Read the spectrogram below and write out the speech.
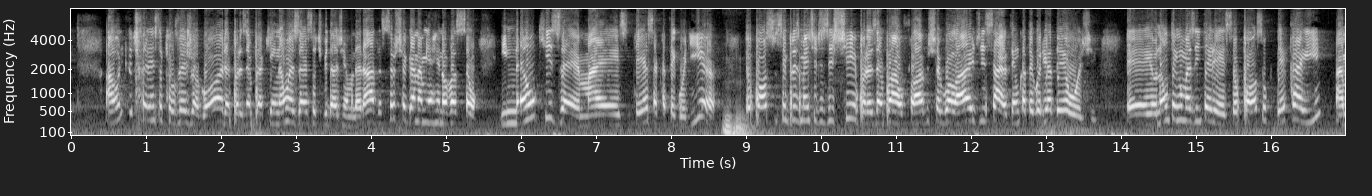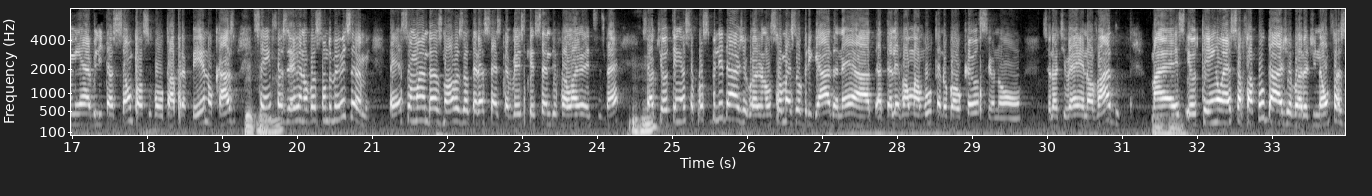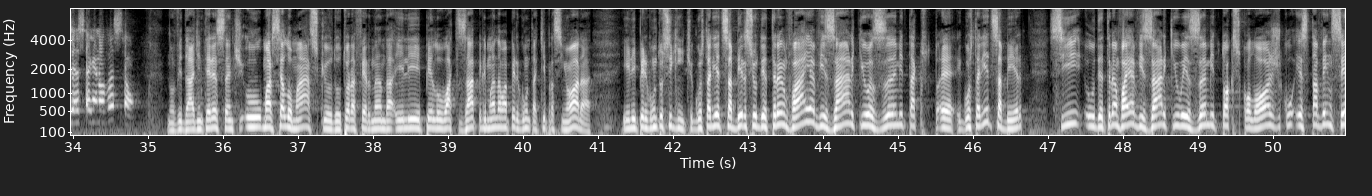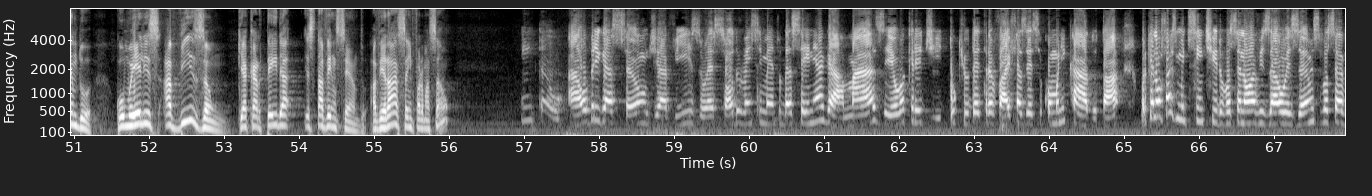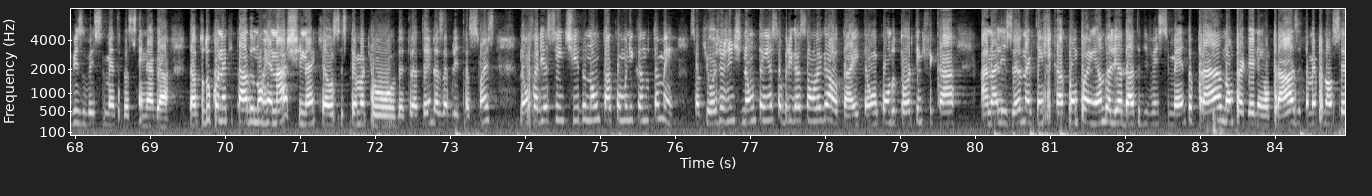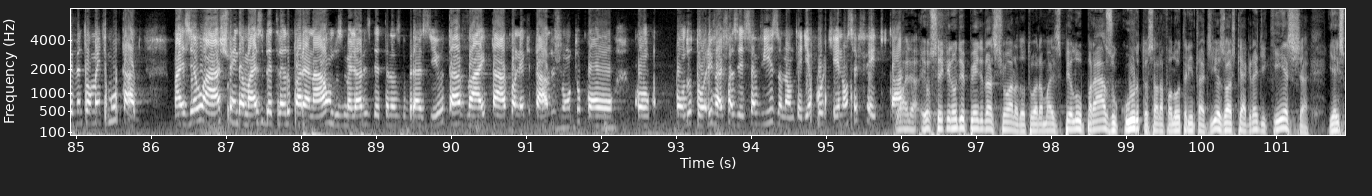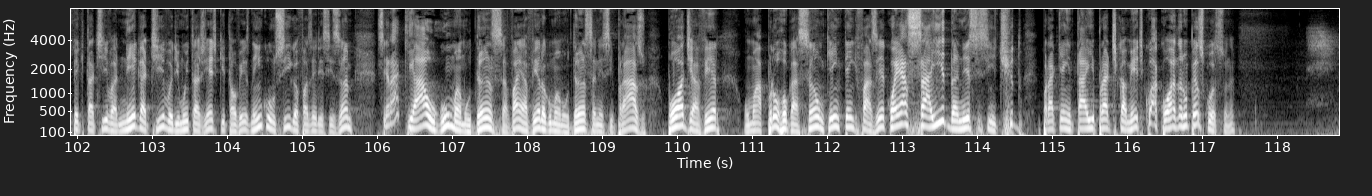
A única diferença que eu vejo agora, por exemplo, para quem não exerce atividade remunerada, se eu chegar na minha renovação e não quiser mais ter essa categoria, uhum. eu posso simplesmente desistir. Por exemplo, ah, o Flávio chegou lá e disse: Ah, eu tenho categoria D hoje. É, eu não tenho mais interesse. Eu posso decair a minha habilitação, posso voltar para B, no caso, Perfeito. sem fazer a renovação do meu exame. Essa é uma das novas alterações que eu vejo esquecendo de falar antes, né? Uhum. Só que eu tenho essa possibilidade agora. Eu não sou mais obrigada, né, a, até levar uma multa no balcão se eu não, se não tiver renovado, mas eu tenho essa faculdade agora de não fazer essa renovação. Novidade interessante. O Marcelo Maschio, doutora Fernanda, ele pelo WhatsApp, ele manda uma pergunta aqui para a senhora. Ele pergunta o seguinte: gostaria de saber se o Detran vai avisar que o exame é, gostaria de saber se o Detran vai avisar que o exame toxicológico está vencendo, como eles avisam que a carteira está vencendo. Haverá essa informação? Então, a obrigação de aviso é só do vencimento da CNH, mas eu acredito que o Detran vai fazer esse comunicado, tá? Porque não faz muito sentido você não avisar o exame se você avisa o vencimento da CNH. Tá tudo conectado no Renache, né, que é o sistema que o Detran tem das habilitações, não faria sentido não estar tá comunicando também. Só que hoje a gente não tem essa obrigação legal, tá? Então o condutor tem que ficar analisando, né, tem que ficar acompanhando ali a data de vencimento para não perder nenhum prazo e também para não ser eventualmente multado. Mas eu acho, ainda mais o Detran do Paraná, um dos melhores Detrans do Brasil, tá? Vai estar tá conectado junto com, com o condutor e vai fazer esse aviso. Não teria por que não ser feito, tá? Olha, eu sei que não depende da senhora, doutora, mas pelo prazo curto, a senhora falou 30 dias, eu acho que a grande queixa e a expectativa negativa de muita gente que talvez nem consiga fazer esse exame, será que há alguma mudança? Vai haver alguma mudança nesse prazo? Pode haver uma prorrogação? Quem tem que fazer? Qual é a saída nesse sentido para quem está aí praticamente com a corda no pescoço, né?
